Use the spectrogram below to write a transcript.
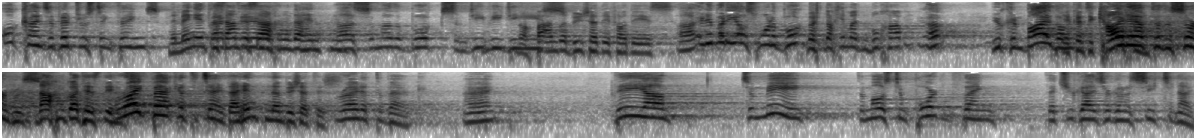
all kinds of interesting things. Eine Menge interessante there, Sachen da hinten. Uh, some other books, some DVDs. Noch ein paar andere Bücher, DVDs. Uh, anybody else want a book? Möchte noch jemand ein Buch haben? Uh, you can buy them Ihr könnt sie right after the service. Nach dem Gottesdienst. Right back at the table. Da hinten am Büchertisch. Right at the back. All right. The um, to me, the most important thing that you guys are going to see tonight,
